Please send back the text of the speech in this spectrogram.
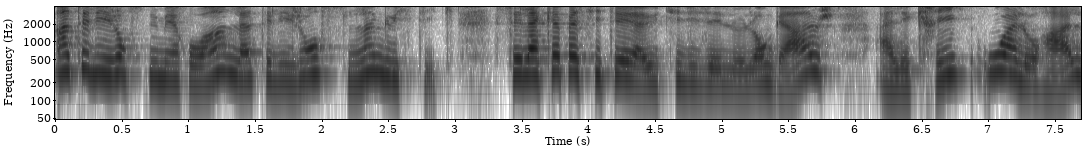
intelligence numéro 1, l'intelligence linguistique. C'est la capacité à utiliser le langage à l'écrit ou à l'oral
